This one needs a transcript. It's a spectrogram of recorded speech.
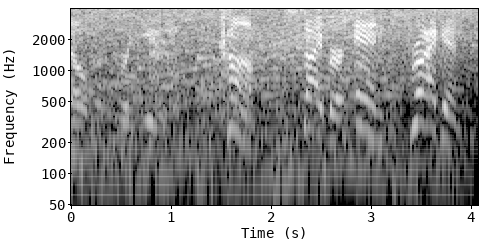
over for you. Come, Cyber and Dragon!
